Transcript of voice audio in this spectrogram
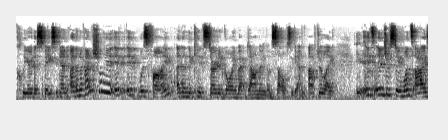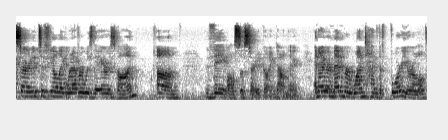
clear the space again. And then eventually it, it was fine. And then the kids started going back down there themselves again after like, it's interesting. Once I started to feel like whatever was there is gone, um, they also started going down there. And I remember one time the four year old,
